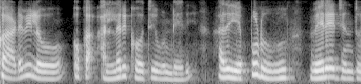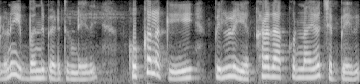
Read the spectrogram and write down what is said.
ఒక అడవిలో ఒక అల్లరి కోతి ఉండేది. అది ఎప్పుడు వేరే జంతువులను ఇబ్బంది పెడుతుండేది. కుక్కలకి పిల్లలు ఎక్కడ దాక్కున్నాయో చెప్పేవి.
